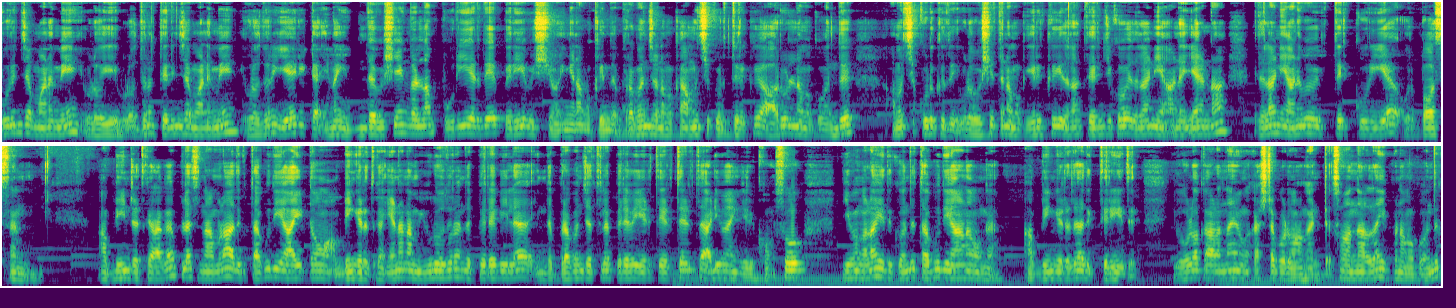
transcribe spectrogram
புரிஞ்ச மனமே இவ்வளோ இவ்வளோ தூரம் தெரிஞ்ச மனமே இவ்வளோ தூரம் ஏறிட்ட. ஏன்னா இந்த விஷயங்கள்லாம் புரியறதே பெரிய விஷயம். இங்கே நமக்கு இந்த பிரபஞ்சம் நமக்கு அமைச்சு கொடுத்துருக்கு. அருள் நமக்கு வந்து அமைச்சு கொடுக்குது. இவ்வளோ விஷயத்த நமக்கு இருக்குது இதெல்லாம் தெரிஞ்சுக்கோ. இதெல்லாம் நீ அனு ஏன்னா இதெல்லாம் நீ அனுபவித்திற்குரிய ஒரு பர்சன் அப்படின்றதுக்காக ப்ளஸ் நம்மளாம் அதுக்கு தகுதி ஆயிட்டோம் அப்படிங்கிறதுக்காக ஏன்னா நம்ம இவ்வளோ தூரம் இந்த பிறவியில் இந்த பிரபஞ்சத்தில் பிறவி எடுத்து எடுத்து எடுத்து அடி வாங்கியிருக்கோம். ஸோ இவங்கெல்லாம் இதுக்கு வந்து தகுதியானவங்க அப்படிங்கிறது அதுக்கு தெரியுது. இவ்வளோ காலம் தான் இவங்க கஷ்டப்படுவாங்கன்ட்டு. ஸோ அதனால தான் இப்போ நமக்கு வந்து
